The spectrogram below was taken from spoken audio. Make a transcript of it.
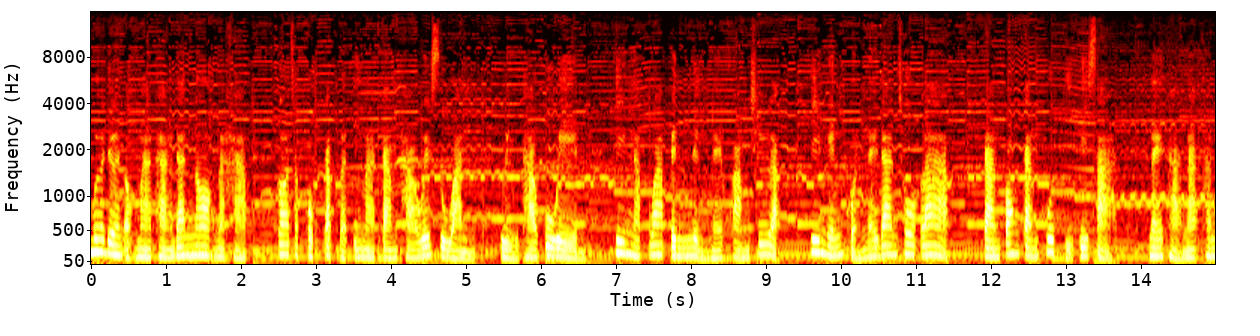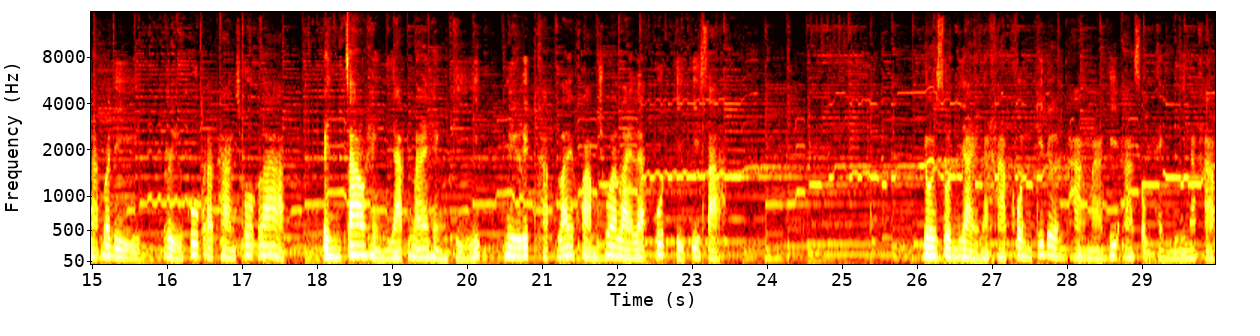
เมื่อเดินออกมาทางด้านนอกนะครับ ก็จะพบกับประติมากรรมท้าวเวสสุวรรณหรือท้าวกุเวนที่นับว่าเป็นหนึ่งในความเชื่อ ที่เน้นผลในด้านโชคลาภการป้องกันพูดผีปีศาจ ในฐานะธนบดี หรือผู้ประทานโชคลาภเป็นเจ้าแห่งยักษ์นายแห่งผี มีฤทธิ์ขับไล่ความชั่วร้ายและพูดผีปีศาจโดยส่วนใหญ่นะครับคนที่เดินทางมาที่อาสมแห่งนี้นะครับ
